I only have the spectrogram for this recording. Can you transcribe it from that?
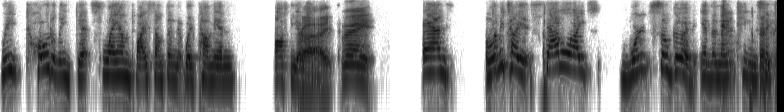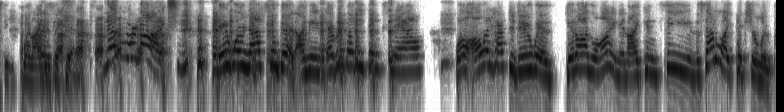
we totally get slammed by something that would come in off the ocean. Right. Right. And let me tell you, satellites weren't so good in the 1960s when I was a kid. No, we're not. They were not so good. I mean, everybody thinks now, well, all I have to do is get online and I can see the satellite picture loop,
